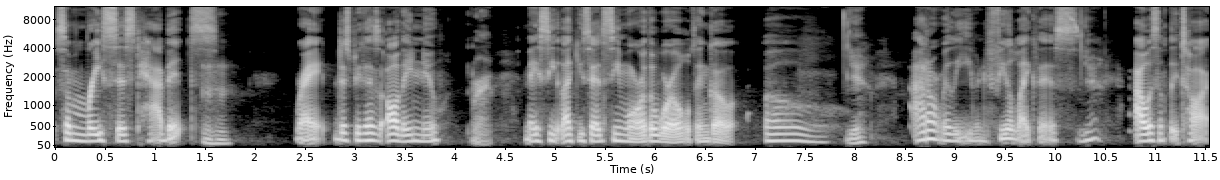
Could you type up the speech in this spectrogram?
some racist habits, Mhm. right? Just because all they knew. right And they see, like you said, see more of the world and go, oh, yeah I don't really even feel like this. yeah I was simply taught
